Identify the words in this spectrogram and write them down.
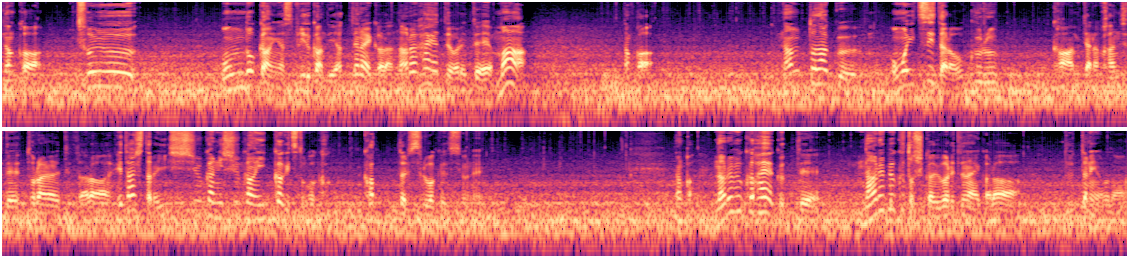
なんかそういう温度感やスピード感でやってないからなるはやって言われてまあなんかなんとなく思いついたら送るかみたいな感じで捉えられてたら下手したら1週間2週間1ヶ月とかかかったりするわけですよね。なんかなるべく早くってなるべくとしか言われてないからどう言ったらいいんやろ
